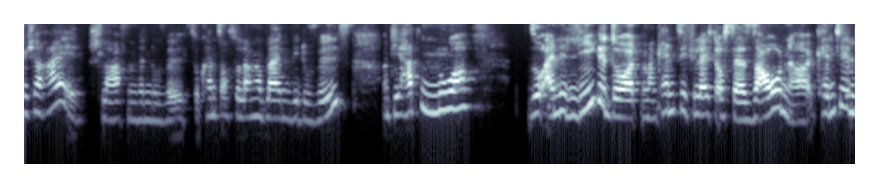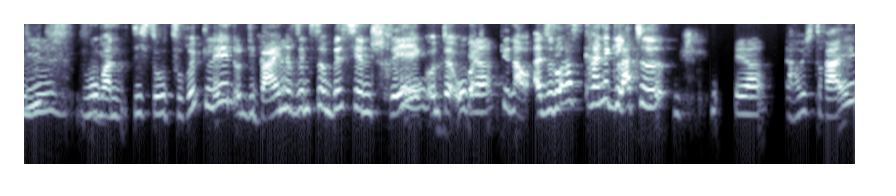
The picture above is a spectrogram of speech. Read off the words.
Bücherei schlafen, wenn du willst. Du kannst auch so lange bleiben, wie du willst. Und die hatten nur so eine Liege dort, man kennt sie vielleicht aus der Sauna. Kennt ihr die? Mhm. Wo man sich so zurücklehnt und die Beine sind so ein bisschen schräg oh, und der Ober. Ja. Genau. Also du hast keine glatte. Ja. Da habe ich drei,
